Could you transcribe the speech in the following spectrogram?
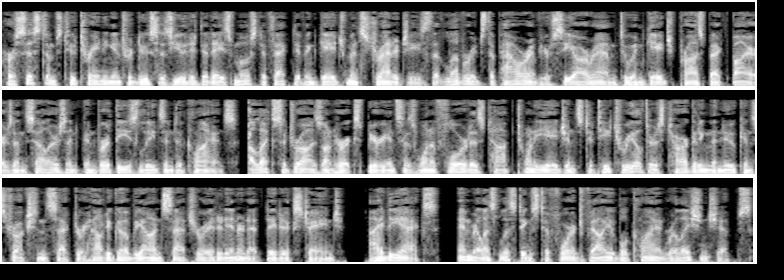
Her Systems 2 training introduces you to today's most effective engagement strategies that leverage the power of your CRM to engage prospect buyers and sellers and convert these leads into clients. Alexa draws on her experience as one of Florida's top 20 agents to teach realtors targeting the new construction sector how to go beyond saturated internet data exchange, IDX, MLS listings to forge valuable client relationships.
